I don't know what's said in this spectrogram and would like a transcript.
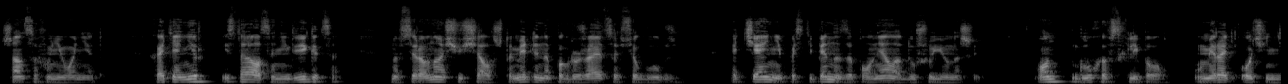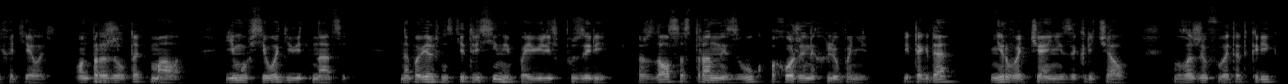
шансов у него нет. Хотя Нир и старался не двигаться, но все равно ощущал, что медленно погружается все глубже. Отчаяние постепенно заполняло душу юноши. Он глухо всхлипывал. Умирать очень не хотелось. Он прожил так мало. Ему всего девятнадцать. На поверхности трясины появились пузыри. Раздался странный звук, похожий на хлюпанье. И тогда Нир в отчаянии закричал, вложив в этот крик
